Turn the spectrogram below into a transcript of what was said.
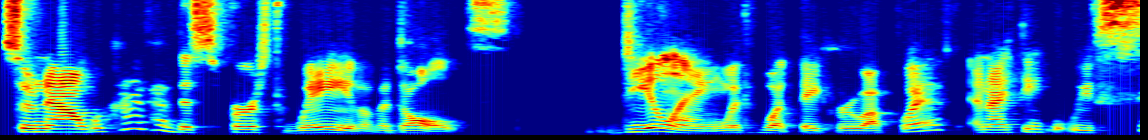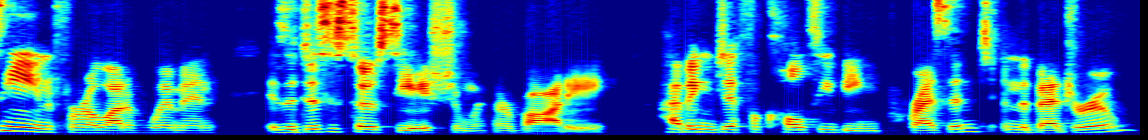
so now we kind of have this first wave of adults dealing with what they grew up with and i think what we've seen for a lot of women is a disassociation with their body, having difficulty being present in the bedroom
